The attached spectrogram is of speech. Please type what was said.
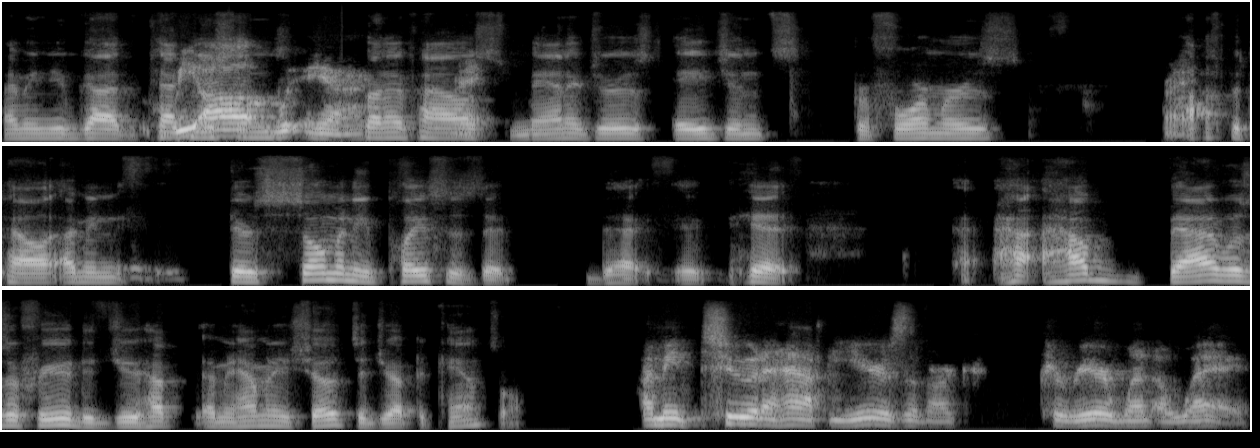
I mean, you've got technicians, all, yeah, front of house, right. managers, agents, performers, right. hospitality. I mean, there's so many places that that it hit. How, how bad was it for you? Did you have? I mean, how many shows did you have to cancel? I mean, two and a half years of our career went away.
